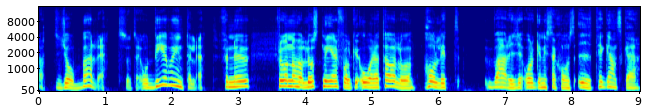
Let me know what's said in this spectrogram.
att jobba rätt. Så att säga. Och det var ju inte lätt. För nu, från att ha låst ner folk i åratal och hållit varje organisations IT ganska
